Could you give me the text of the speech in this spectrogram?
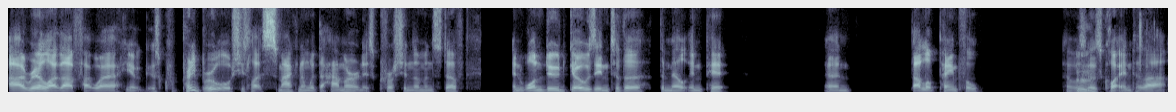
I really like that fact where you know it's pretty brutal. She's like smacking them with the hammer and it's crushing them and stuff. And one dude goes into the the melting pit, and that looked painful. I was, Hmm. I was quite into that.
